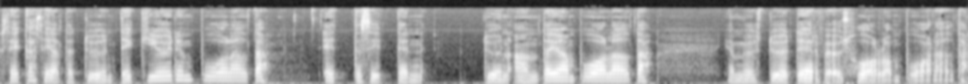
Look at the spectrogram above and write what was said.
sekä sieltä työntekijöiden puolelta että sitten työnantajan puolelta ja myös työterveyshuollon puolelta.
